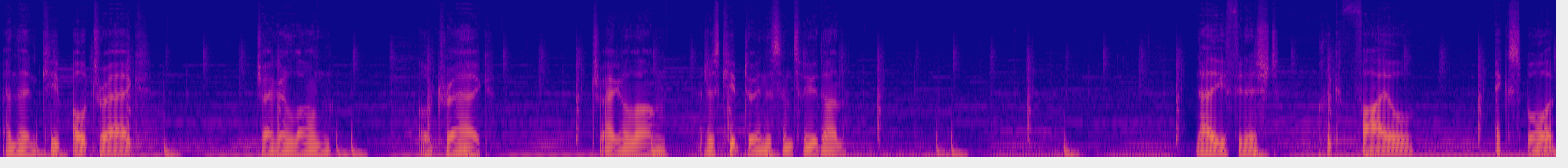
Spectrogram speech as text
And then keep alt drag, drag it along, alt drag, drag it along, and just keep doing this until you're done. Now that you've finished, click File, Export,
